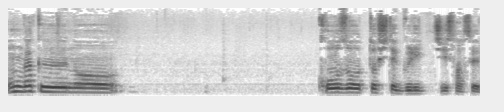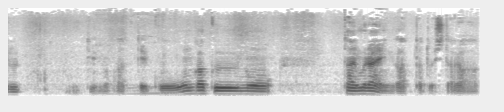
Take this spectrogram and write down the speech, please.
音楽の構造としてグリッチさせるっていうのがあってこう音楽のタイムラインがあったとしたらこ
